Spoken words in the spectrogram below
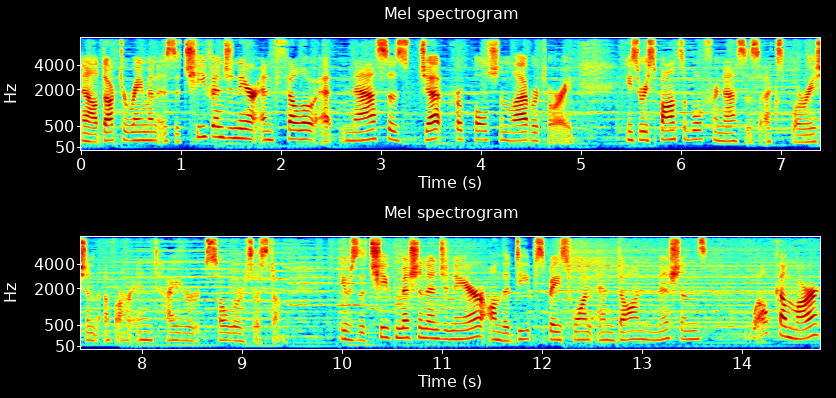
Now, Dr. Rayman is a chief engineer and fellow at NASA's Jet Propulsion Laboratory. He's responsible for NASA's exploration of our entire solar system. He was the chief mission engineer on the Deep Space One and Dawn missions. Welcome, Marc.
